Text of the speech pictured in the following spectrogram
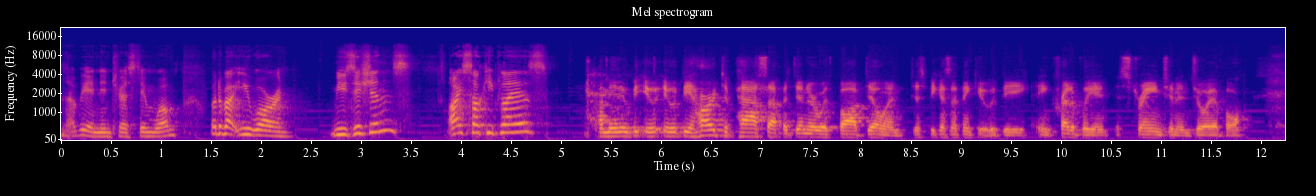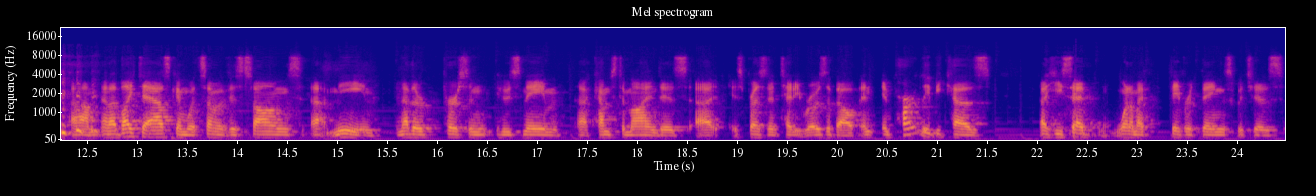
That'd be an interesting one. What about you, Warren? Musicians? Ice hockey players? I mean, it would, be, it would be hard to pass up a dinner with Bob Dylan just because I think it would be incredibly strange and enjoyable. Um, and I'd like to ask him what some of his songs uh, mean. Another person whose name uh, comes to mind is, uh, is President Teddy Roosevelt, and, and partly because uh, he said one of my favorite things, which is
